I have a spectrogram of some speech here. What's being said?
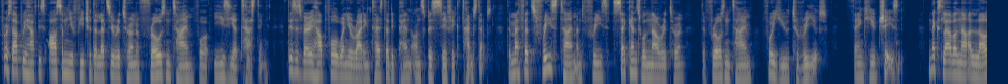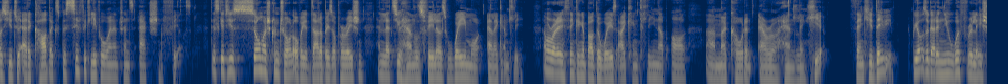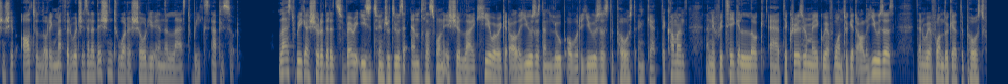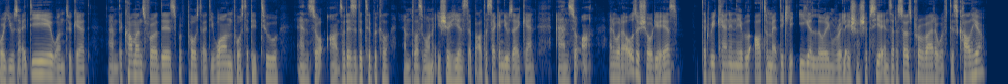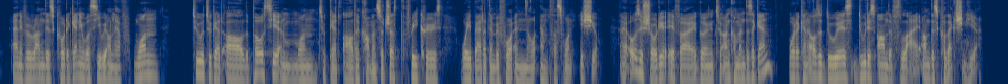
First up, we have this awesome new feature that lets you return a frozen time for easier testing. This is very helpful when you're writing tests that depend on specific timestamps. The methods freeze time and freeze seconds will now return the frozen time for you to reuse. Thank you, Jason. Next Laravel now allows you to add a callback specifically for when a transaction fails. This gives you so much control over your database operation and lets you handle failures way more elegantly. I'm already thinking about the ways I can clean up all uh, my code and error handling here. Thank you, Davey. We also got a new with relationship auto loading method, which is an addition to what I showed you in the last week's episode. Last week I showed you that it's very easy to introduce an n plus one issue like here where we get all the users, then loop over the users, the post and get the comments. And if we take a look at the queries we make, we have one to get all the users, then we have one to get the post for user ID, one to get um, the comments for this with post ID 1, post ID 2, and so on. So this is the typical n plus one issue here is about the second user again, and so on. And what I also showed you is that we can enable automatically eager loading relationships here inside a service provider with this call here. And if we run this code again, you will see we only have one, two to get all the posts here and one to get all the comments. So just three queries, way better than before and no n plus one issue. I also showed you if I'm going to uncomment this again, what I can also do is do this on the fly on this collection here.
